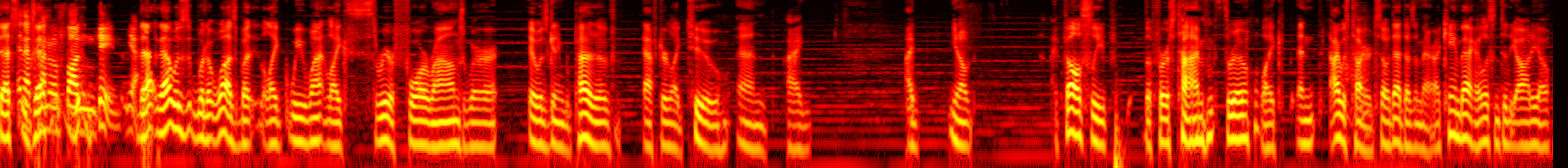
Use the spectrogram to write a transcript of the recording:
That's and that's exactly, kind of a fun game. Yeah. That that was what it was, but like we went like three or four rounds where it was getting repetitive after like two, and I, I, you know, I fell asleep the first time through, like, and I was tired, so that doesn't matter. I came back, I listened to the audio,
